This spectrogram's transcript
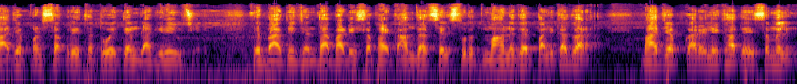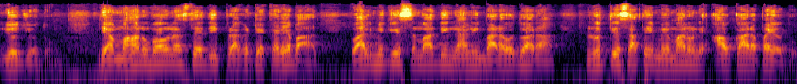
ભાજપ પણ સક્રિય થતું હોય તેમ લાગી રહ્યું છે. તે ભારતીય જનતા પાર્ટી સફાઈ કામદાર સેલ સુરત મહાનગરપાલિકા દ્વારા ભાજપ કાર્યાલય ખાતે સંમેલન યોજ્યું હતું. જ્યાં મહાનુભાવોના હસ્તે દીપ પ્રાગટ્ય કર્યા બાદ વાલ્મીકી સમાજની નાની બાળાઓ દ્વારા નૃત્ય સાથે મહેમાનોને આવકાર અપાયો હતો.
